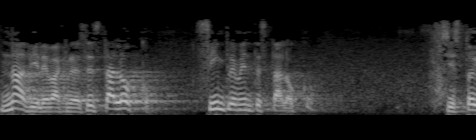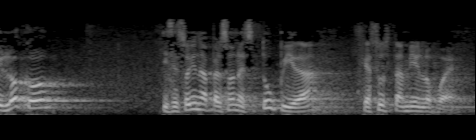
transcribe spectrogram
nadie le va a creer. Está loco, simplemente está loco. Si estoy loco y si soy una persona estúpida, Jesús también lo fue.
